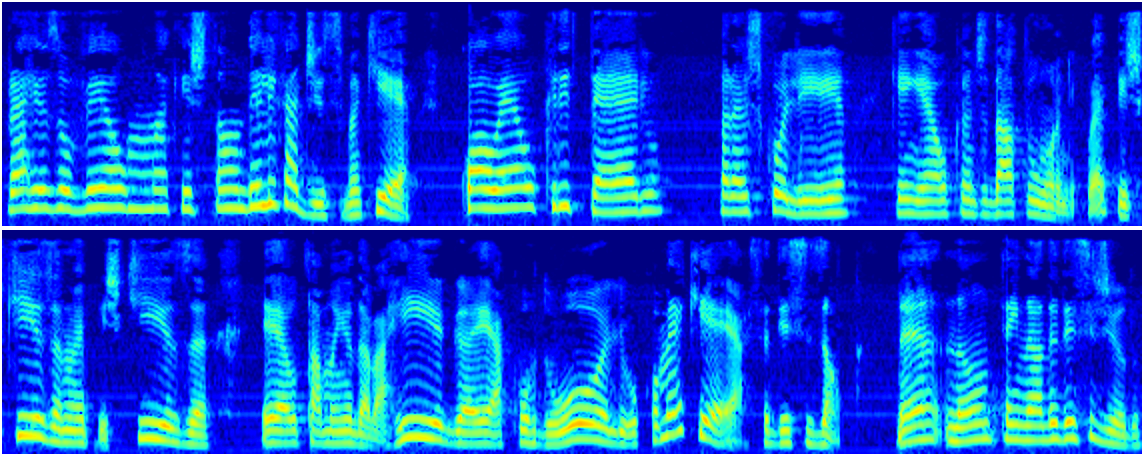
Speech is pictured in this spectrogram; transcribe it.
para resolver uma questão delicadíssima, que é qual é o critério para escolher quem é o candidato único. É pesquisa, não é pesquisa? É o tamanho da barriga? É a cor do olho? Como é que é essa decisão? Né? Não tem nada decidido.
